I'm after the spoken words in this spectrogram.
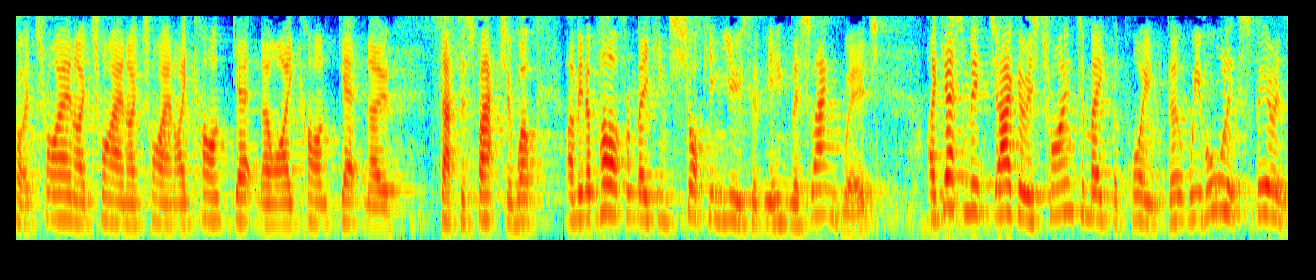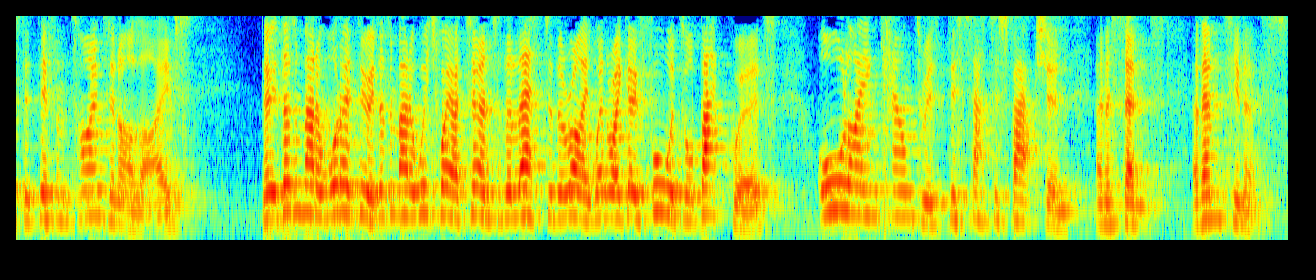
I try and I try and I try and I can't get no, I can't get no satisfaction. Well, I mean, apart from making shocking use of the English language, I guess Mick Jagger is trying to make the point that we've all experienced at different times in our lives that it doesn't matter what I do, it doesn't matter which way I turn, to the left, to the right, whether I go forwards or backwards, all I encounter is dissatisfaction and a sense of emptiness.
